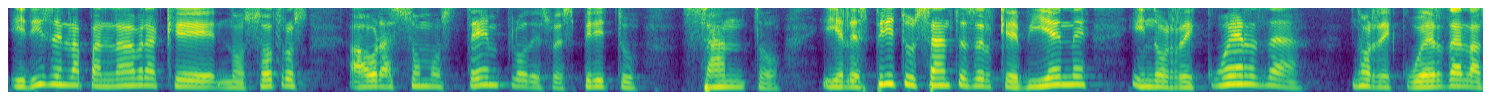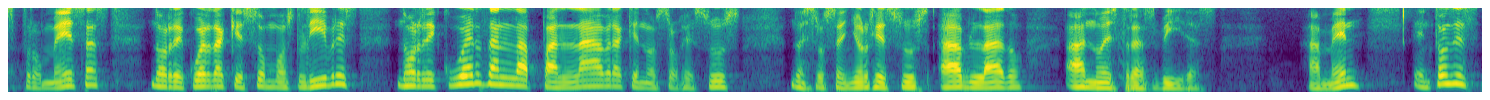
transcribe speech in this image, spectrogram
Y dice en la palabra que nosotros ahora somos templo de su Espíritu Santo. Y el Espíritu Santo es el que viene y nos recuerda, nos recuerda las promesas, nos recuerda que somos libres, nos recuerda la palabra que nuestro Jesús, nuestro Señor Jesús ha hablado a nuestras vidas. Amén. Entonces,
